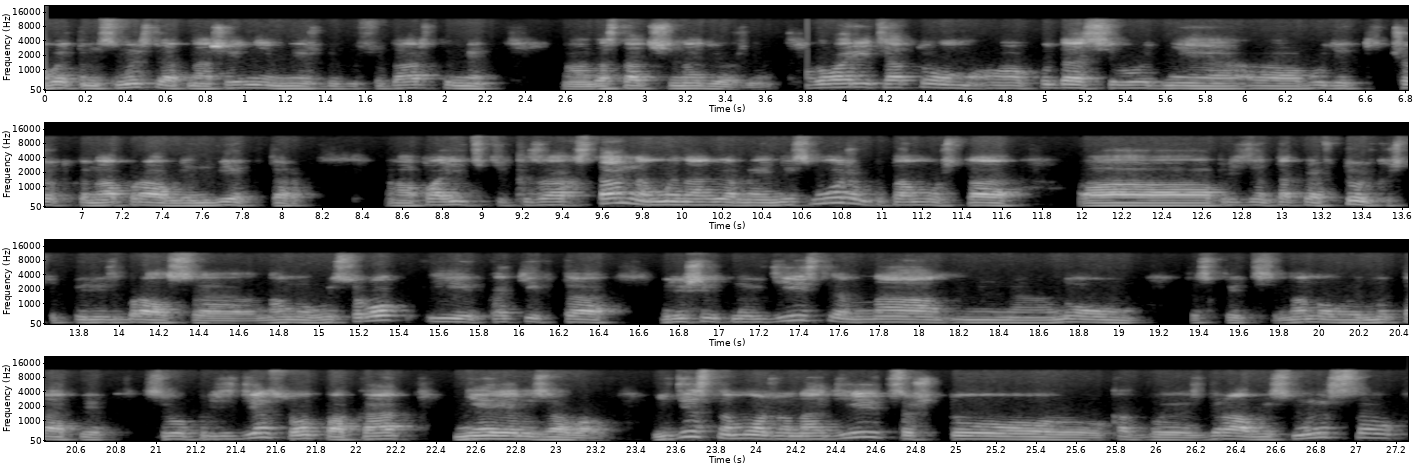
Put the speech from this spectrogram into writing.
в этом смысле отношения между государствами а, достаточно надежны. Говорить о том, куда сегодня будет четко направлен вектор политики Казахстана, мы, наверное, не сможем, потому что президент Такаев только что переизбрался на новый срок, и каких-то решительных действий на новом, так сказать, на новом этапе своего президентства он пока не реализовал. Единственное, можно надеяться, что как бы здравый смысл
